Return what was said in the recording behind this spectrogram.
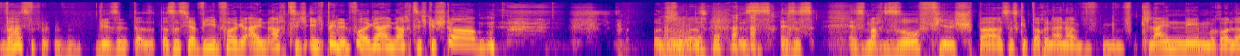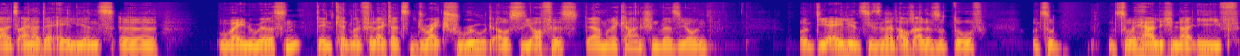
was? Wir sind, das, das ist ja wie in Folge 81. Ich bin in Folge 81 gestorben. Und sowas. Es, ist, es, ist, es macht so viel Spaß. Es gibt auch in einer kleinen Nebenrolle als einer der Aliens äh, Wayne Wilson. Den kennt man vielleicht als Dwight Schrute aus The Office, der amerikanischen Version. Und die Aliens, die sind halt auch alle so doof und so, so herrlich naiv.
